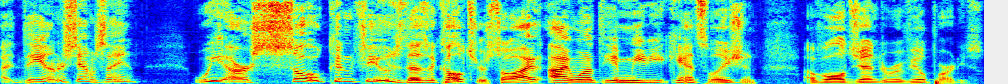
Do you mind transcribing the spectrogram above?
uh, Do you understand what I'm saying? We are so confused as a culture. So I, I want the immediate cancellation of all gender reveal parties.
